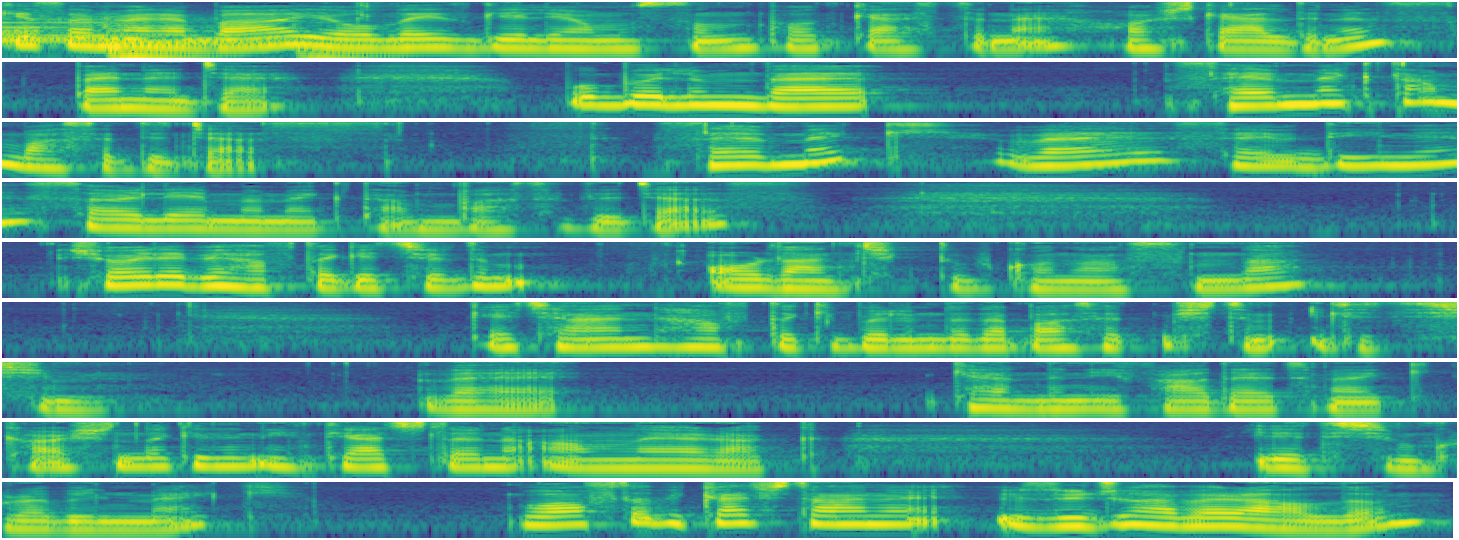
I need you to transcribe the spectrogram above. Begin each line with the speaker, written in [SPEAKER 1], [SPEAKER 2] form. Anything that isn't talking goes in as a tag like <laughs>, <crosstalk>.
[SPEAKER 1] Herkese merhaba, Yoldayız Geliyor Musun podcastine hoş geldiniz. Ben Ece. Bu bölümde sevmekten bahsedeceğiz. Sevmek ve sevdiğini söyleyememekten bahsedeceğiz. Şöyle bir hafta geçirdim, oradan çıktı bu konu aslında. Geçen haftaki bölümde de bahsetmiştim iletişim ve kendini ifade etmek, karşındakinin ihtiyaçlarını anlayarak iletişim kurabilmek. Bu hafta birkaç tane üzücü haber aldım.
